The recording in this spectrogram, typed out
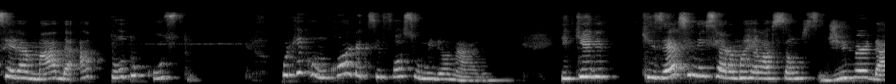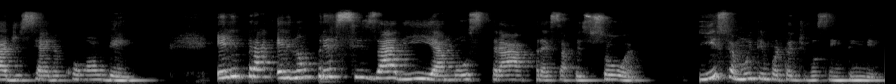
ser amada a todo custo. Porque concorda que se fosse um milionário e que ele quisesse iniciar uma relação de verdade séria com alguém, ele, pra, ele não precisaria mostrar para essa pessoa, e isso é muito importante você entender.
